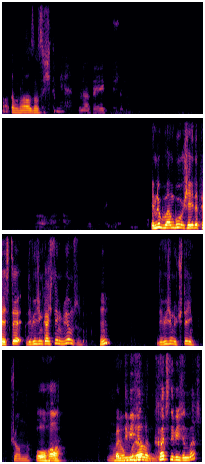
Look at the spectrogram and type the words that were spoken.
Adamın ağzına sıçtım ya. Emre bu ben bu şeyde PES'te Division kaçtayım biliyor musun? Hı? Division 3'teyim şu anda. Oha. Ben bayağı Division kaç Division var?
